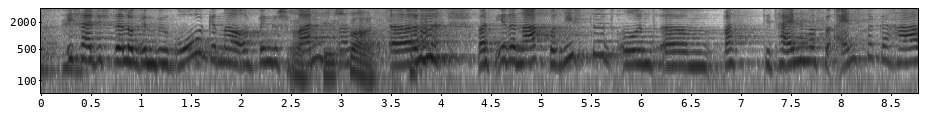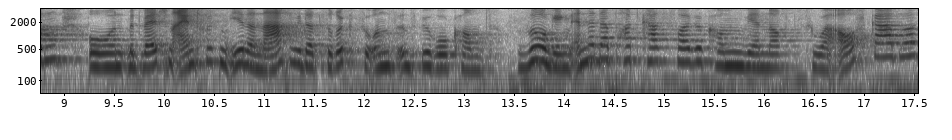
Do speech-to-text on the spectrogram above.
Ich halte die Stellung im Büro, genau, und bin gespannt, ja, was, ähm, was, ihr danach berichtet und ähm, was die Teilnehmer für Eindrücke haben und mit welchen Eindrücken ihr danach wieder zurück zu uns ins Büro kommt. So, gegen Ende der Podcast-Folge kommen wir noch zur Aufgabe.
